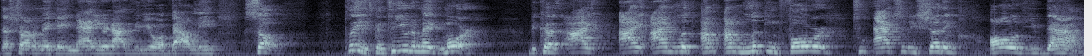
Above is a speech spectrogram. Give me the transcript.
that's trying to make a natty or not video about me. So please continue to make more because I I I'm look I'm I'm looking forward to actually shutting all of you down.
